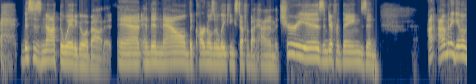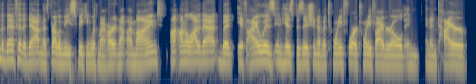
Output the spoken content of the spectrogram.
this is not the way to go about it. And and then now the Cardinals are leaking stuff about how immature he is and different things. And I, I'm going to give him the benefit of the doubt, and that's probably me speaking with my heart, not my mind, on, on a lot of that. But if I was in his position of a 24 or 25 year old in an entire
